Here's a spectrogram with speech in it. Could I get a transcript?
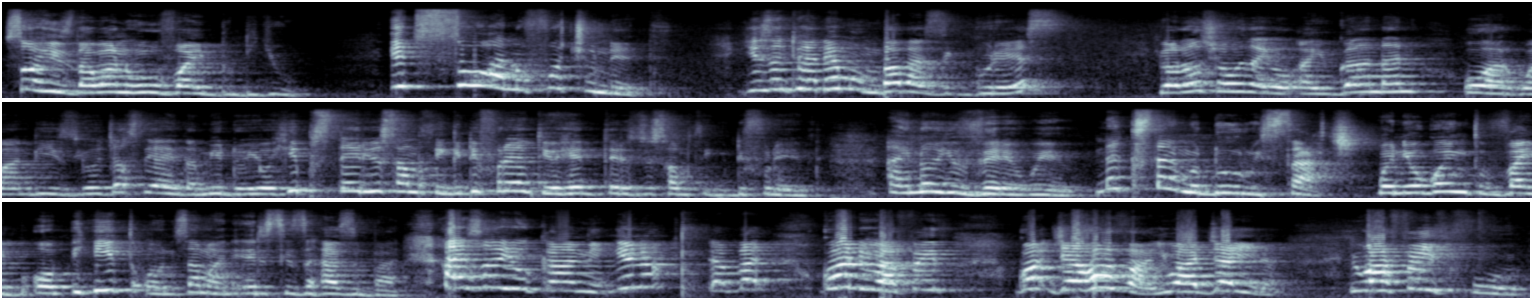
So he's the one who vibed you. It's so unfortunate. Isn't your name Mbabazi Grace? You're not sure whether you're Ugandan or Rwandese. You're just there in the middle. Your hips tell you something different, your head tells you something different. I know you very well. Next time you do research when you're going to vibe or hit on someone else's husband. I saw you coming. You know, God, you are faithful. God, Jehovah, you are Jireh. You are faithful.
